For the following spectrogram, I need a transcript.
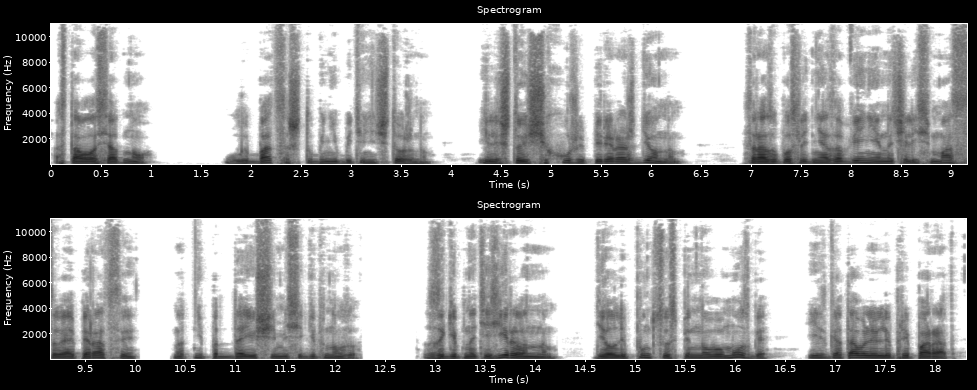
Оставалось одно — улыбаться, чтобы не быть уничтоженным. Или, что еще хуже, перерожденным. Сразу после Дня Забвения начались массовые операции над неподдающимися гипнозу. Загипнотизированным делали пункцию спинного мозга и изготавливали препарат —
